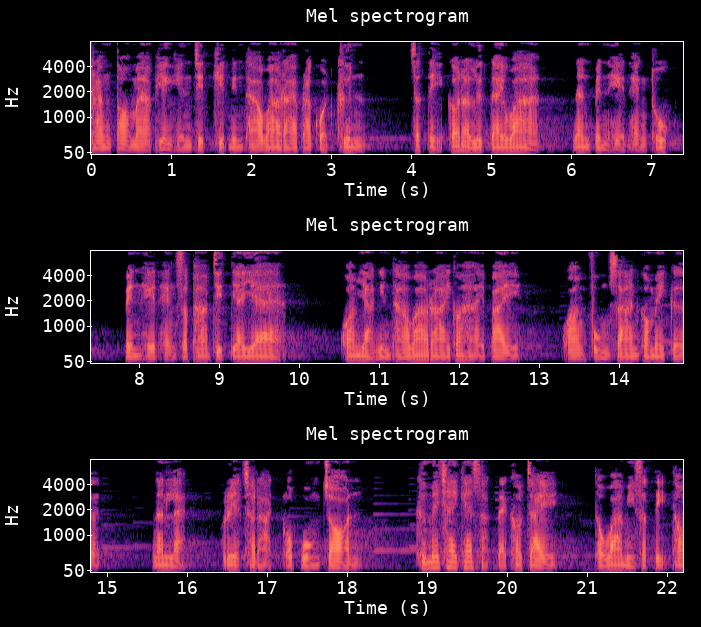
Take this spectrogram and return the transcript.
ครั้งต่อมาเพียงเห็นจิตคิดนินทาว่าร้ายปรากฏขึ้น สติก็ระลึกได้ว่า นั่นเป็นเหตุแห่งทุกข์ เป็นเหตุแห่งสภาพจิตแย่ๆ ความอยากนินทาว่าร้ายก็หายไป ความฟุ้งซ่านก็ไม่เกิด นั่นแหละ เรียกฉลาดครบวงจร คือไม่ใช่แค่สักแต่เข้าใจทว่ามีสติเท่า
